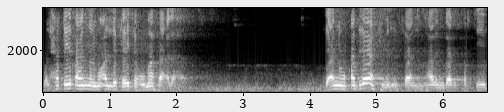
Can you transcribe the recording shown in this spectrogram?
والحقيقة أن المؤلف ليته ما فعل هذا لأنه قد لا يفهم الإنسان أن هذا من باب الترتيب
